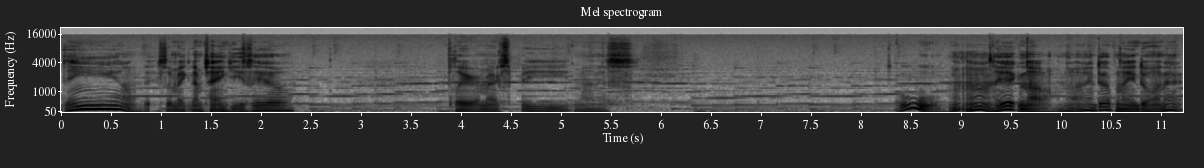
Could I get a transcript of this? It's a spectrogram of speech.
Damn, will make them tanky as hell. Player max speed minus. Ooh, mm -mm, heck no. No, I definitely ain't doing that.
